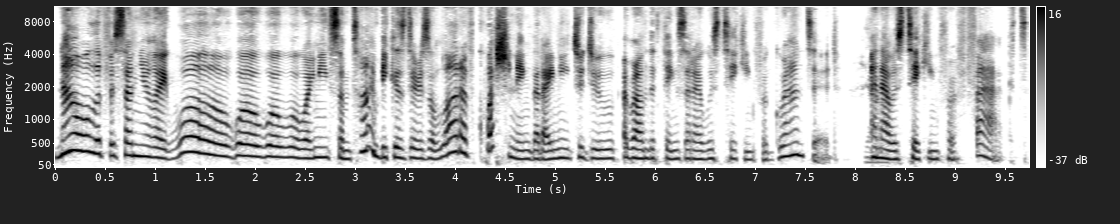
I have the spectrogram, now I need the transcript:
now all of a sudden you're like, whoa, whoa, whoa, whoa, I need some time because there's a lot of questioning that I need to do around the things that I was taking for granted and I was taking for fact.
